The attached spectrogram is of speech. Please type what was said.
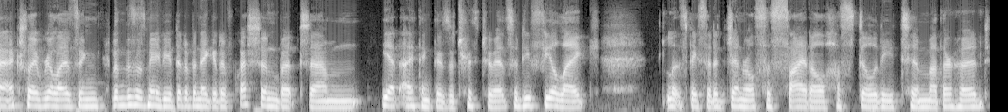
actually realizing that this is maybe a bit of a negative question, but um, yet I think there's a truth to it. So do you feel like let's face it, a general societal hostility to motherhood,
